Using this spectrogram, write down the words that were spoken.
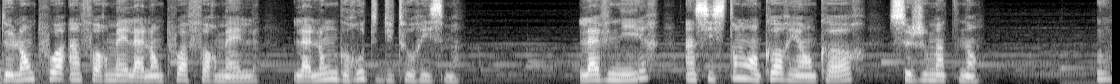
De l'emploi informel à l'emploi formel, la longue route du tourisme. L'avenir, insistons encore et encore, se joue maintenant. Où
